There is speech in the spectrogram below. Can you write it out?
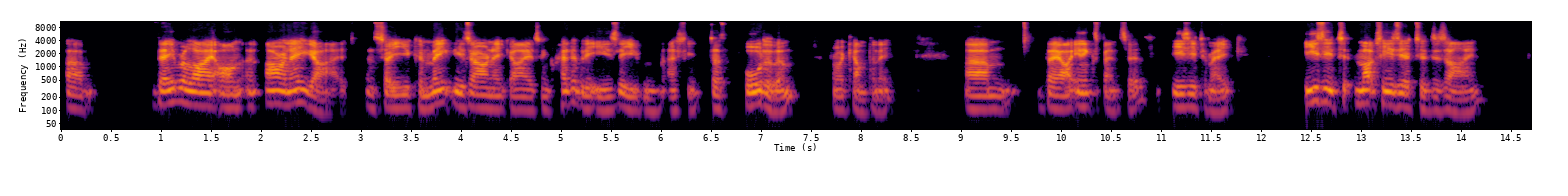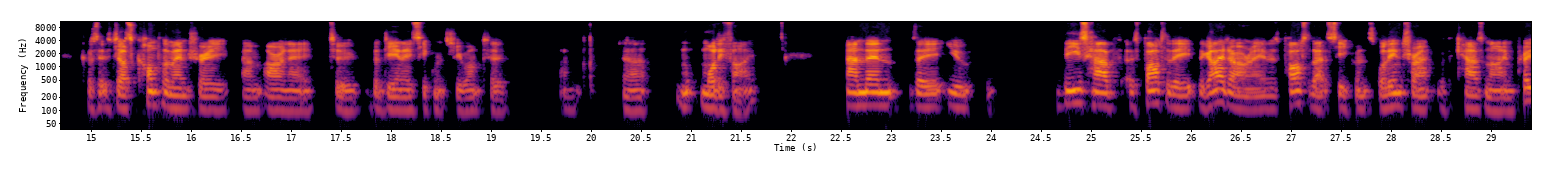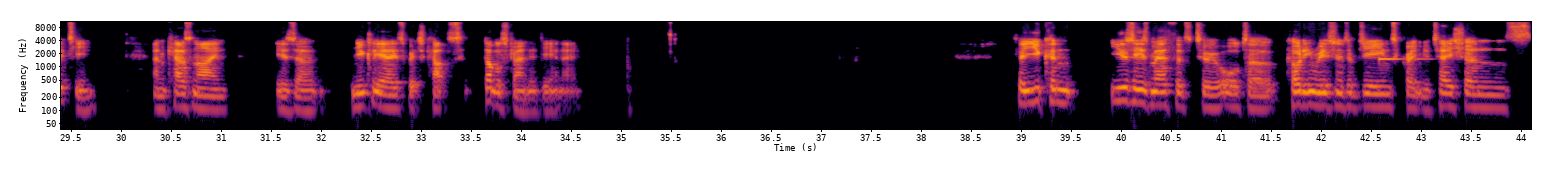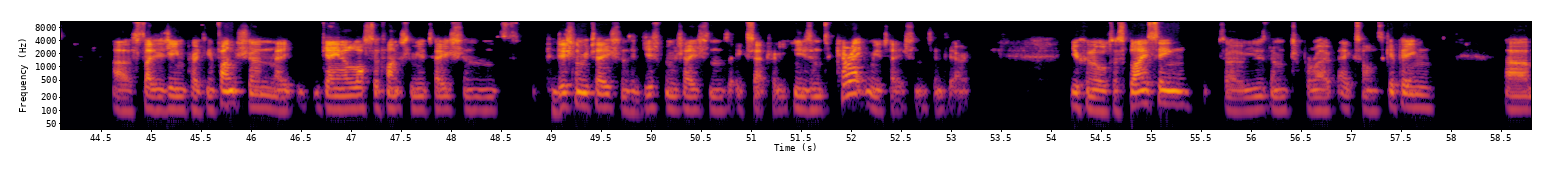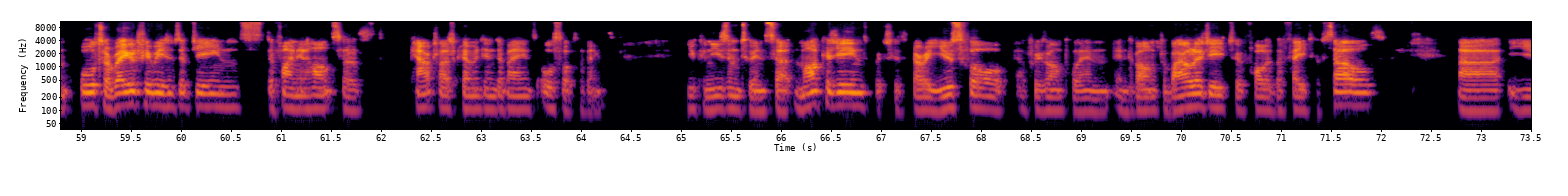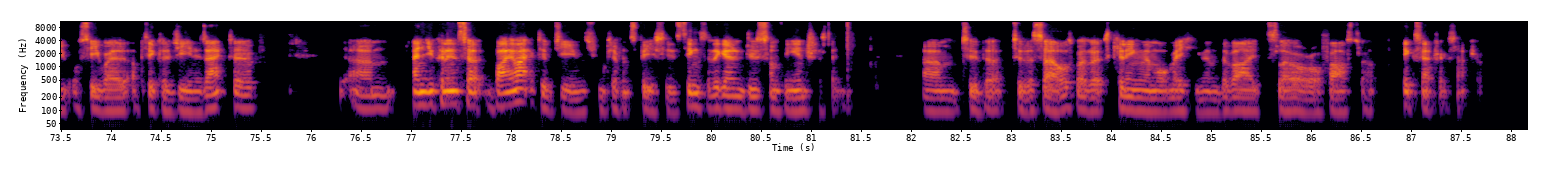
um, they rely on an RNA guide. And so you can make these RNA guides incredibly easily. You can actually just order them from a company. Um, they are inexpensive, easy to make, easy to, much easier to design because it's just complementary um, RNA to the DNA sequence you want to um, uh, modify. And then the, you, these have, as part of the, the guide RNA, as part of that sequence, will interact with the Cas9 protein. And Cas9 is a nuclease which cuts double-stranded DNA. So you can use these methods to alter coding regions of genes, create mutations, uh, study gene protein function, make gain and loss of function mutations, conditional mutations, inducible mutations, etc. You can use them to correct mutations in theory. You can alter splicing, so use them to promote exon skipping, um, alter regulatory regions of genes, define enhancers, characterize chromatin domains, all sorts of things. You can use them to insert marker genes, which is very useful, uh, for example, in, in developmental biology to follow the fate of cells. Uh, you will see where a particular gene is active. Um, and you can insert bioactive genes from different species, things that are going to do something interesting um, to the to the cells, whether it's killing them or making them divide slower or faster, etc., etc.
